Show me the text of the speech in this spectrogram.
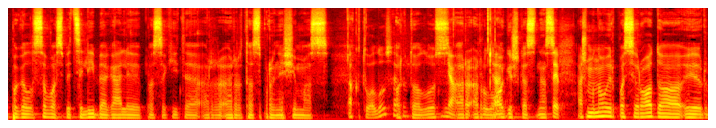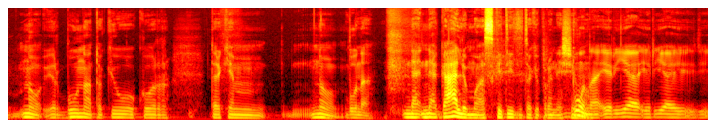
pagal savo specialybę gali pasakyti, ar, ar tas pranešimas aktualus, ar, aktualus, ja. ar, ar logiškas, nes Taip. aš manau ir pasirodo, ir, nu, ir būna tokių, kur tarkim, nu, būna. Ne, negalima skaityti tokių pranešimų. Būna ir jie, ir jie į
